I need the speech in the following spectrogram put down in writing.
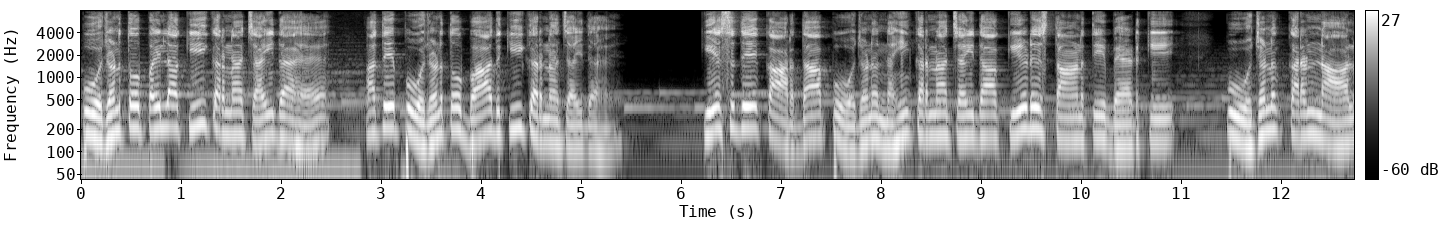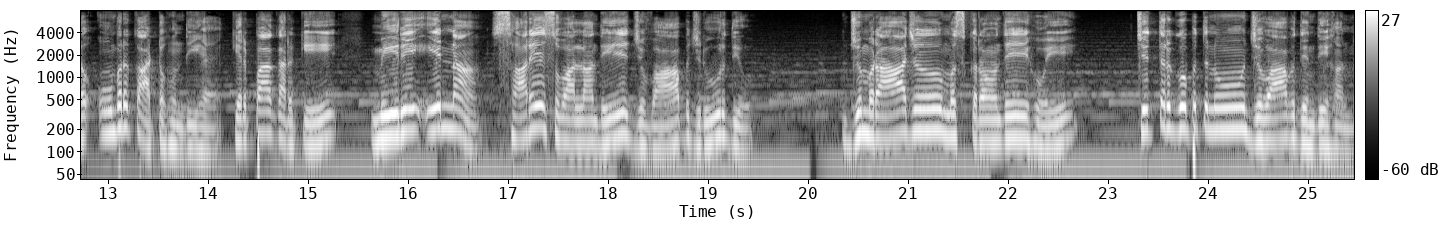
ਭੋਜਨ ਤੋਂ ਪਹਿਲਾਂ ਕੀ ਕਰਨਾ ਚਾਹੀਦਾ ਹੈ ਅਤੇ ਭੋਜਨ ਤੋਂ ਬਾਅਦ ਕੀ ਕਰਨਾ ਚਾਹੀਦਾ ਹੈ? ਕਿਸ ਦੇ ਘਰ ਦਾ ਭੋਜਨ ਨਹੀਂ ਕਰਨਾ ਚਾਹੀਦਾ, ਕਿਹੜੇ ਸਥਾਨ ਤੇ ਬੈਠ ਕੇ ਭੋਜਨ ਕਰਨ ਨਾਲ ਉਮਰ ਘੱਟ ਹੁੰਦੀ ਹੈ? ਕਿਰਪਾ ਕਰਕੇ ਮੇਰੇ ਇਹਨਾਂ ਸਾਰੇ ਸਵਾਲਾਂ ਦੇ ਜਵਾਬ ਜ਼ਰੂਰ ਦਿਓ। ਜਮਰਾਜ ਮੁਸਕਰਾਉਂਦੇ ਹੋਏ ਚਿੱਤਰਗੁਪਤ ਨੂੰ ਜਵਾਬ ਦਿੰਦੇ ਹਨ,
